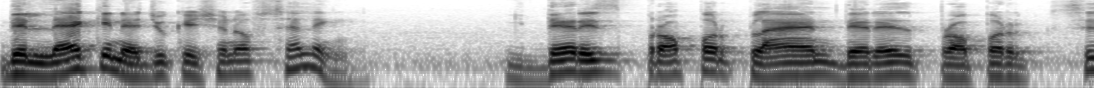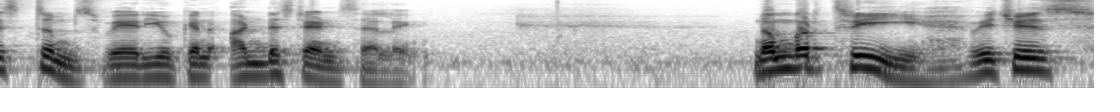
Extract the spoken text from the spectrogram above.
They lack in education of selling. There is proper plan, there is proper systems where you can understand selling. Number three, which is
